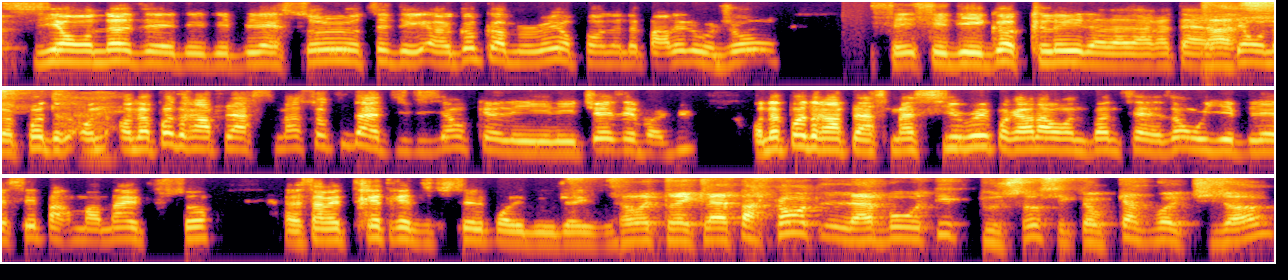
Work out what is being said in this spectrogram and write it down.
Si on a des, des, des blessures, des, un gars comme Ray, on en a parlé l'autre jour, c'est des gars clés dans la rotation. Ah, on n'a pas, de, pas de remplacement, surtout dans la division que les, les Jays évoluent. On n'a pas de remplacement. Si Ray n'est pas capable d'avoir une bonne saison ou il est blessé par moment et tout ça, euh, ça va être très, très difficile pour les Blue Jays. Ça va être très clair. Par contre, la beauté de tout ça, c'est qu'ils ont quatre voltigeurs.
